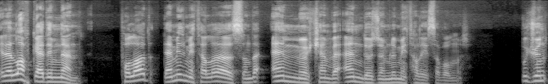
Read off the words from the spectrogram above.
elə lap qədimdən polad dəmir metallar arasında ən möhkəm və ən dözümlü metal hesab olunur. Bu gün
